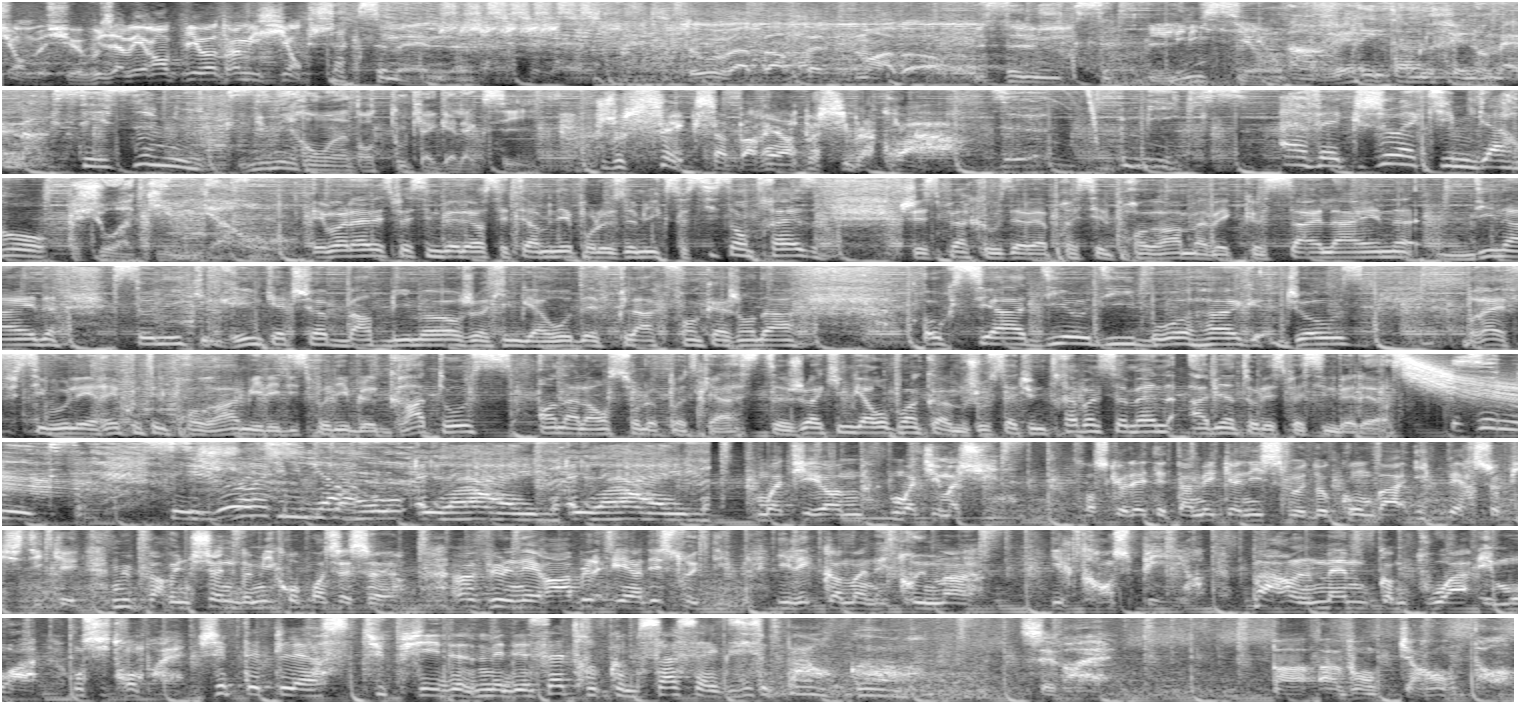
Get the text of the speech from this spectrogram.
Félicitations, monsieur, vous avez rempli votre mission. Chaque semaine, Tout va parfaitement à bord. The Mix, l'émission. Un véritable phénomène. C'est The Mix. Numéro 1 dans toute la galaxie. Je sais que ça paraît impossible à croire. The Mix. Avec Joachim Garraud. Joachim Garraud. Et voilà, les Space Invaders, c'est terminé pour le The Mix 613. J'espère que vous avez apprécié le programme avec Sideline, Denied, Sonic, Green Ketchup, Bart Bimore, Joachim Garraud, Dave Clark, Frank Agenda, Oxia, DOD, Brohug, Joe's. Bref, si vous voulez réécouter le programme, il est disponible gratos en allant sur le podcast joachimgarraud.com. Je vous souhaite une très bonne semaine. À bientôt, les Space Invaders. The Mix. C'est Joachim Garraud, live, live. Moitié homme, moitié machine. Son squelette est un mécanisme de combat hyper sophistiqué, mu par une chaîne de microprocesseurs, invulnérable et indestructible. Il est comme un être humain. Il transpire, parle même comme toi et moi. On s'y tromperait. J'ai peut-être l'air stupide, mais des êtres comme ça, ça existe pas encore. C'est vrai. Pas avant 40 ans.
